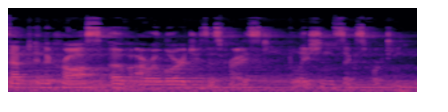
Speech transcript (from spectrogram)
Except in the cross of our Lord Jesus Christ. Galatians 6:14.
